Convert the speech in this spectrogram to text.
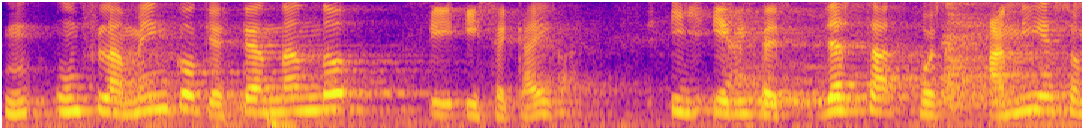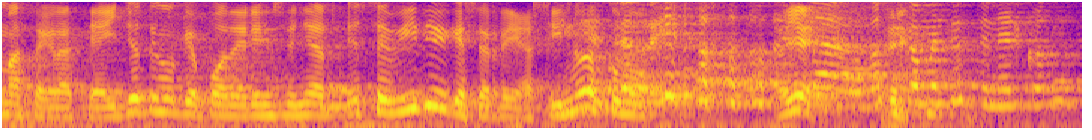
un, flamenco que esté andando y, y se caiga. Y, y dices, ya está, pues a mí eso me hace gracia y yo tengo que poder enseñarle ese vídeo y que se ría. Si no, es como, oye, claro, básicamente es tener cosas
